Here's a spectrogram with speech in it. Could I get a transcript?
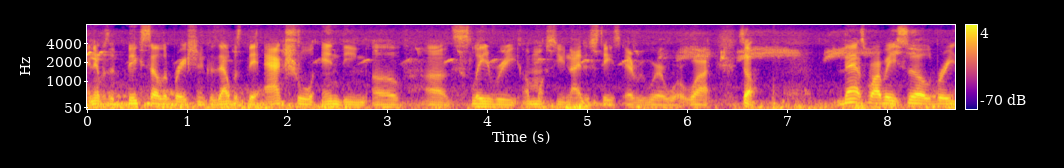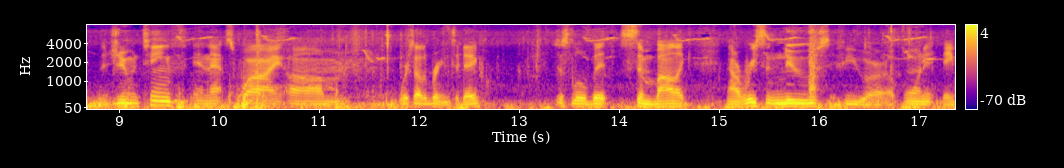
and it was a big celebration because that was the actual ending of uh, slavery amongst the United States everywhere worldwide. So that's why we celebrate the Juneteenth, and that's why um, we're celebrating today. Just a little bit symbolic. Now, recent news, if you are up on it, they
